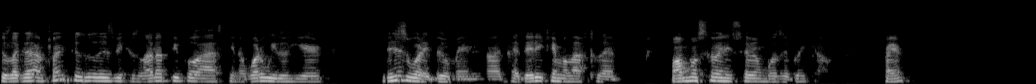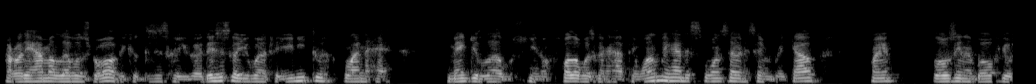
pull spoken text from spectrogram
because like I'm trying to do this because a lot of people ask, you know, what do we do here? This is what I do, man. I, I dedicate my life to them. 1.77 was a breakout, right? Already have my levels draw because this is how you go. This is how you want to trade. You need to plan ahead, make your levels, you know, follow what's going to happen. Once we had this 177 breakout, right? Closing above your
